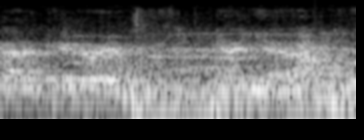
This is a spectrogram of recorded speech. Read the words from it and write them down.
gotta carry him. Yeah, yeah.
